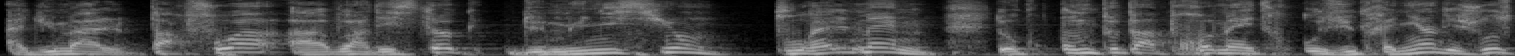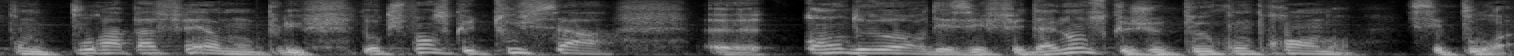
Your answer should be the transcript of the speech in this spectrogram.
a du mal parfois à avoir des stocks de munitions pour elle-même. Donc on ne peut pas promettre aux Ukrainiens des choses qu'on ne pourra pas faire non plus. Donc je pense que tout ça, euh, en dehors des effets d'annonce que je peux comprendre, c'est pour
